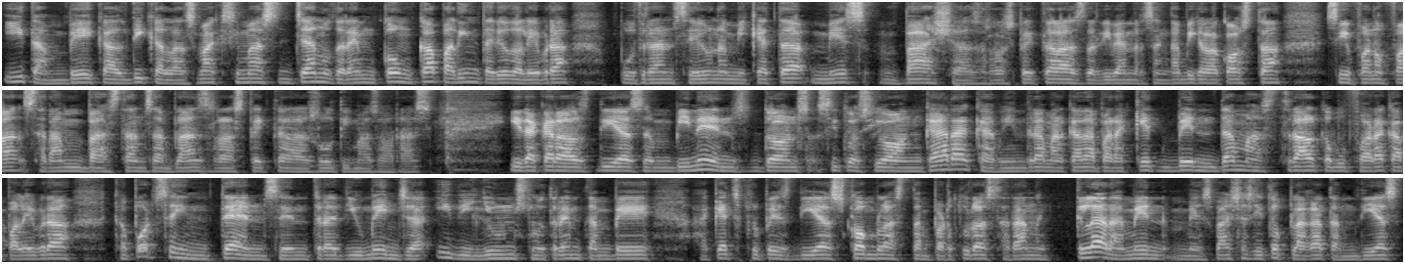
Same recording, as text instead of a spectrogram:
i també cal dir que les màximes ja notarem com cap a l'interior de l'Ebre podran ser una miqueta més baixes respecte a les de divendres. En canvi que la costa, si fa no fa, seran bastant semblants respecte a les últimes hores. I de cara als dies vinents, doncs, situació encara que vindrà marcada per aquest vent de mestral que bufarà cap a l'Ebre, que pot ser intens entre diumenge i dilluns. Notarem també aquests propers dies com les temperatures seran clarament més baixes i tot plegat amb dies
